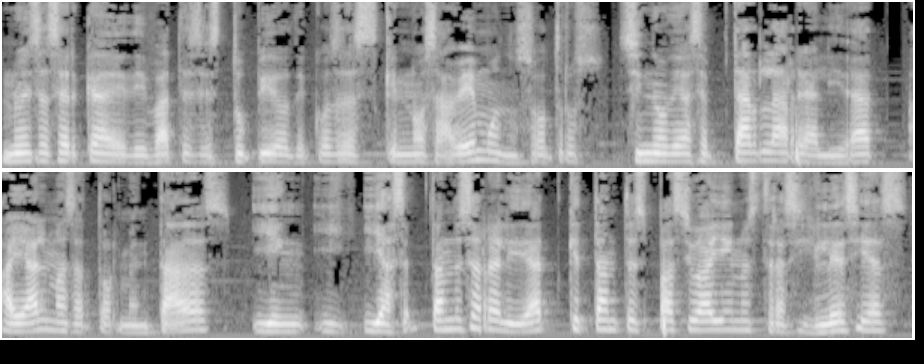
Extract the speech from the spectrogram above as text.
no es acerca de debates estúpidos de cosas que no sabemos nosotros, sino de aceptar la realidad. Hay almas atormentadas y, en, y, aceptando esa realidad, ¿qué tanto espacio hay en nuestras iglesias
